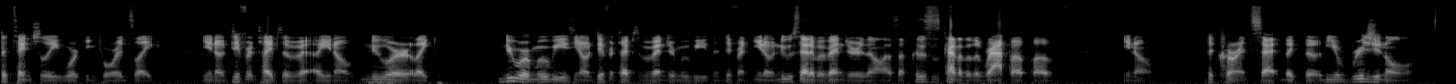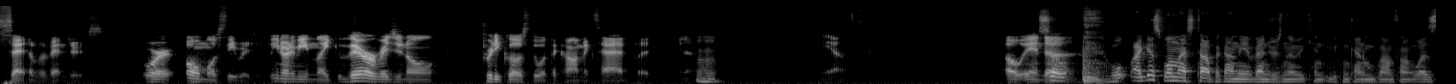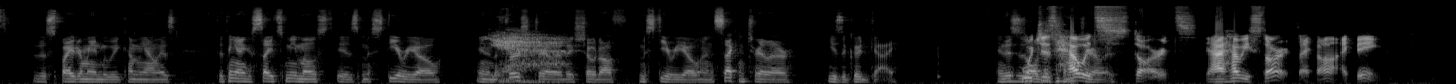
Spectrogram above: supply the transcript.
potentially working towards like you know different types of uh, you know newer like newer movies, you know, different types of Avenger movies and different, you know, new set of Avengers and all that stuff. Because this is kind of the, the wrap up of, you know, the current set, like the the original set of Avengers, or almost the original. You know what I mean? Like their original, pretty close to what the comics had, but you know, Mhm. yeah. Oh, and so, uh, well, I guess one last topic on the Avengers, and then we can we can kind of move on from it. Was the Spider-Man movie coming out? Is the thing that excites me most is Mysterio, and in the first trailer they showed off Mysterio, and in the second trailer he's a good guy. And this is which is how it starts. Yeah, how he starts. I thought. I think.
